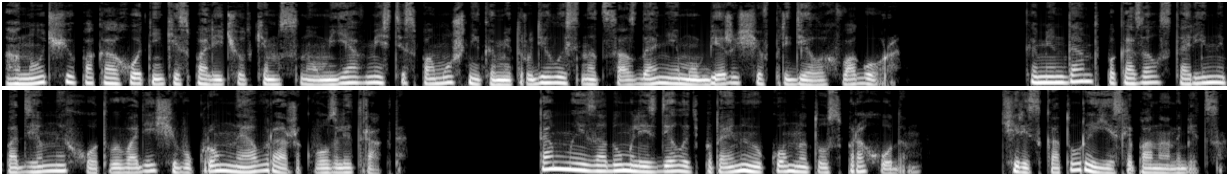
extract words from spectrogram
А ночью, пока охотники спали чутким сном, я вместе с помощниками трудилась над созданием убежища в пределах Вагора. Комендант показал старинный подземный ход, выводящий в укромный овражек возле тракта. Там мы и задумали сделать потайную комнату с проходом, через который, если понадобится,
